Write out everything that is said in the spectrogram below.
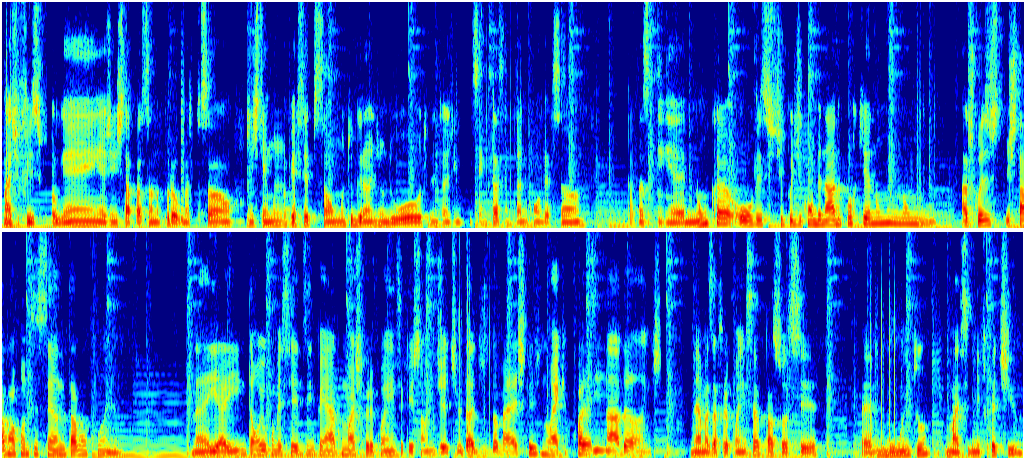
mais difícil para alguém, a gente está passando por alguma situação, a gente tem uma percepção muito grande um do outro, então a gente sempre está sentando e conversando. Então, assim, é, nunca houve esse tipo de combinado porque não, não as coisas estavam acontecendo e estavam fluindo. Né? E aí, então, eu comecei a desempenhar com mais frequência a questão de atividades domésticas. Não é que fazia nada antes, né? mas a frequência passou a ser é, muito mais significativa.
